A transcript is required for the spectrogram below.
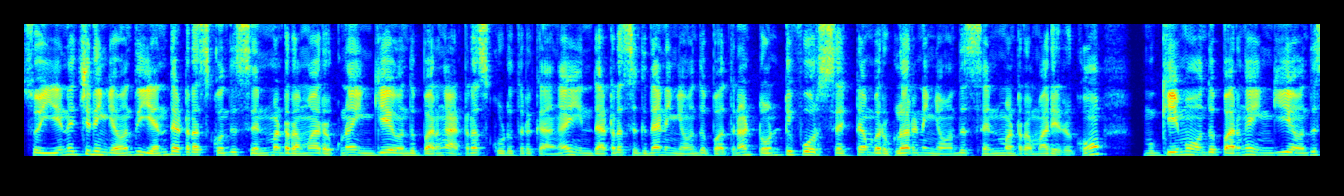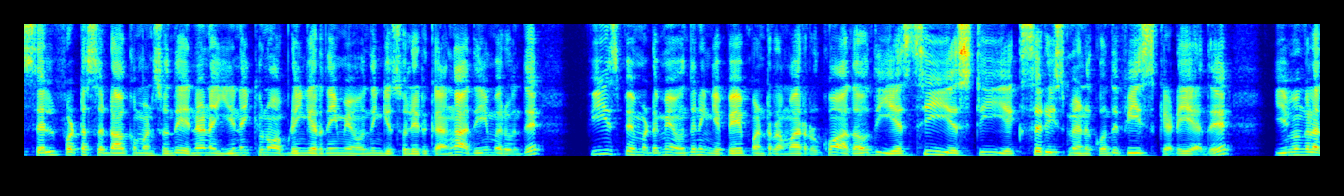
ஸோ இணைச்சி நீங்கள் வந்து எந்த அட்ரஸ்க்கு வந்து சென்ட் பண்ணுற மாதிரி இருக்குன்னா இங்கேயே வந்து பாருங்கள் அட்ரஸ் கொடுத்துருக்காங்க. இந்த அட்ரஸுக்கு தான் நீங்கள் வந்து பார்த்தீங்கன்னா டுவெண்ட்டி ஃபோர் செப்டம்பருக்குள்ளார நீங்கள் வந்து சென்ட் பண்ணுற மாதிரி இருக்கும். முக்கியமாக வந்து பாருங்கள் இங்கேயே வந்து செல்ஃப் அட்டஸ்ட் டாக்குமெண்ட்ஸ் வந்து என்னென்ன இணைக்கணும் அப்படிங்கிறதையுமே வந்து இங்கே சொல்லியிருக்காங்க அதே மாதிரி வந்து ஃபீஸ் பேமெண்ட்டுமே வந்து நீங்கள் பே பண்ணுற மாதிரி இருக்கும். அதாவது எஸ்சி எஸ்டி எக்ஸரிஸ் மேனுக்கு வந்து ஃபீஸ் கிடையாது. இவங்களை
